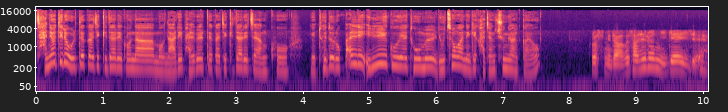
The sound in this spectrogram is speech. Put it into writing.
자녀들이 올 때까지 기다리거나 뭐 날이 밝을 때까지 기다리지 않고 되도록 빨리 119에 도움을 요청하는 게 가장 중요할까요? 그렇습니다. 그 사실은 이게 이제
